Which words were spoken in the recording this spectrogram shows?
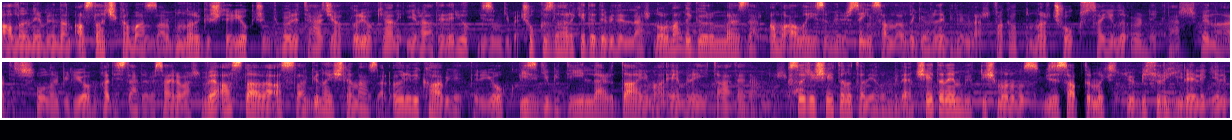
Allah'ın emrinden asla çıkamazlar. Bunlara güçleri yok çünkü böyle tercih hakları yok. Yani iradeleri yok bizim gibi. Çok hızlı hareket edebilirler. Normalde görünmezler ama Allah izin verirse insanlara da görünebilirler. Fakat bunlar çok sayılı örnekler ve nadir olabiliyor. Hadislerde vesaire var. Ve asla ve asla günah işlemezler. Öyle bir kabiliyetleri yok. Biz gibi değiller. Daima emre itaat ederler. Kısaca şeytanı tanıyalım bir de. Şeytan en büyük düşmanımız. Bizi saptırmak istiyor. Bir sürü hileyle gelip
